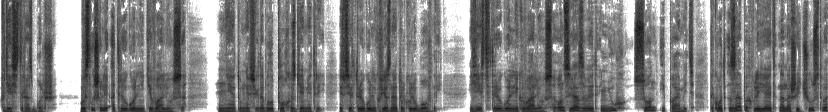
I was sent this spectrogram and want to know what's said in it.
В десять раз больше. Вы слышали о треугольнике Валиуса? Нет, у меня всегда было плохо с геометрией. Из всех треугольников я знаю только любовный. Есть треугольник Валиуса. Он связывает нюх, сон и память. Так вот, запах влияет на наши чувства,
